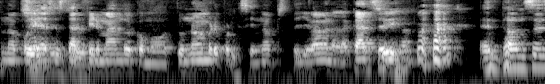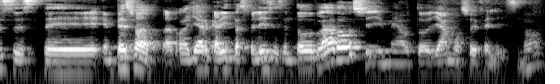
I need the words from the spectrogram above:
no podías Sí, estar sí. firmando como tu nombre porque si no pues te llevaban a la cárcel, Sí. ¿no? Entonces, este, empiezo a, a rayar caritas felices en todos lados y me auto llamo Soy Feliz, ¿no?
